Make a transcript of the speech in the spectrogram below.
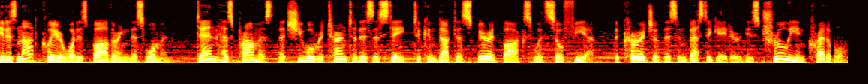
It is not clear what is bothering this woman. Den has promised that she will return to this estate to conduct a spirit box with Sophia. The courage of this investigator is truly incredible.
